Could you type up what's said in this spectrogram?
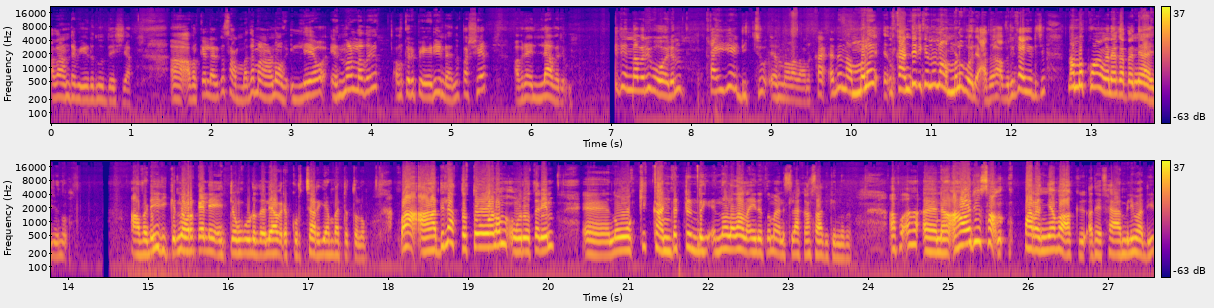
അതാണ് എന്റെ വീടെന്ന് ഉദ്ദേശിച്ച അവർക്ക് എല്ലാവർക്കും സമ്മതമാണോ ഇല്ലയോ എന്നുള്ളത് അവർക്കൊരു പേടിയുണ്ടായിരുന്നു. പക്ഷേ അവരെല്ലാവരും ഇരുന്നവർ പോലും കൈയടിച്ചു എന്നുള്ളതാണ്. അത് നമ്മൾ കണ്ടിരിക്കുന്ന നമ്മൾ പോലും അത് അവരും കൈയടിച്ച് നമുക്കും അങ്ങനെയൊക്കെ തന്നെ ആയിരുന്നു. അവിടെ ഇരിക്കുന്നവർക്കല്ലേ ഏറ്റവും കൂടുതൽ അവരെക്കുറിച്ച് അറിയാൻ പറ്റത്തുള്ളൂ. അപ്പോൾ അതിൽ അത്രത്തോളം ഓരോരുത്തരെയും നോക്കി കണ്ടിട്ടുണ്ട് എന്നുള്ളതാണ് അതിനകത്ത് മനസ്സിലാക്കാൻ സാധിക്കുന്നത്. അപ്പോൾ ആ, ഒരു പറഞ്ഞ വാക്ക് അതെ ഫാമിലി മതി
